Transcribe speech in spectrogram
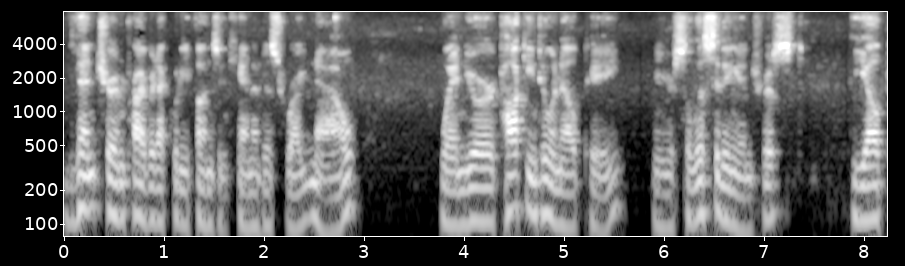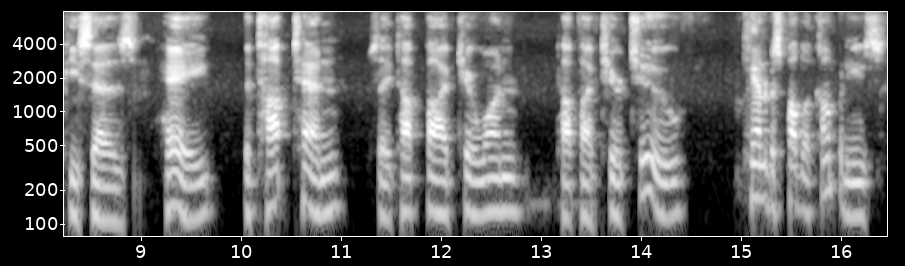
venture and private equity funds in cannabis right now when you're talking to an LP and you're soliciting interest. The LP says, hey, the top 10, say top five tier one, top five tier two cannabis public companies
